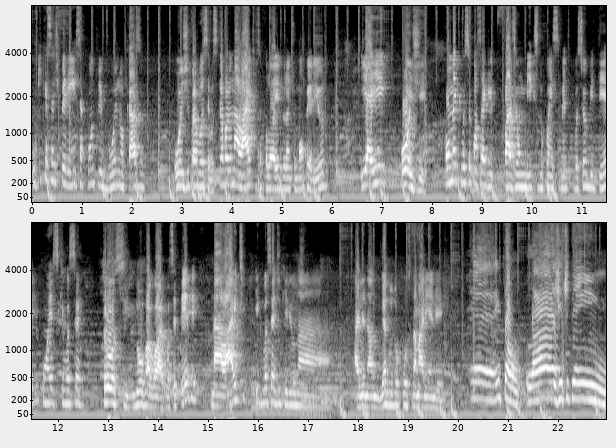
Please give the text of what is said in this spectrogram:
o que, que essa experiência contribui, no caso, hoje pra você? Você trabalhou na Light, você falou aí durante um bom período, e aí, hoje, como é que você consegue fazer um mix do conhecimento que você obteve com esse que você trouxe novo agora, que você teve na Light e que você adquiriu na, ali na, dentro do curso da Marinha ali? É, então, lá a gente tem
